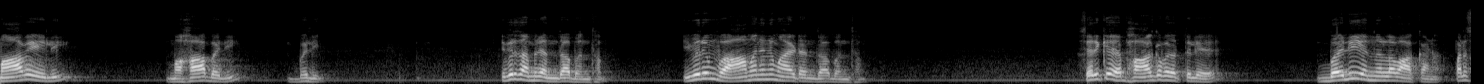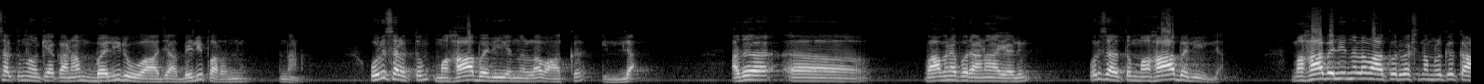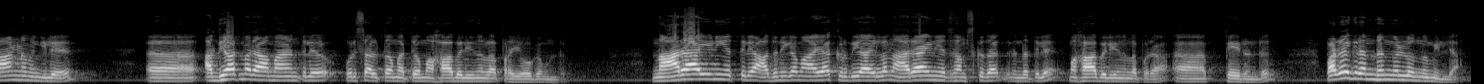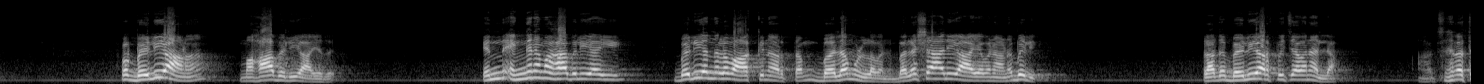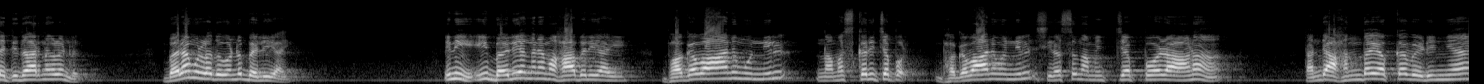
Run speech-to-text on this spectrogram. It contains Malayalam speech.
മാവേലി മഹാബലി ബലി. ഇവർ തമ്മിൽ എന്താ ബന്ധം? ഇവരും വാമനനുമായിട്ട് എന്താ ബന്ധം? ശരിക്ക് ഭാഗവതത്തിൽ ബലി എന്നുള്ള വാക്കാണ്. പല സ്ഥലത്തും നോക്കിയാൽ കാണാം ബലി രുവാജ ബലി പറഞ്ഞു എന്നാണ്. ഒരു സ്ഥലത്തും മഹാബലി എന്നുള്ള വാക്ക് ഇല്ല. അത് ആ, വാമന പുരാണമായാലും ഒരു സ്ഥലത്തും മഹാബലി ഇല്ല. മഹാബലി എന്നുള്ള വാക്ക് ഒരുപക്ഷെ നമ്മൾക്ക് കാണണമെങ്കിൽ അധ്യാത്മ രാമായണത്തിൽ ഒരു സ്ഥലത്തോ മറ്റോ മഹാബലി എന്നുള്ള പ്രയോഗമുണ്ട്. നാരായണീയത്തിലെ ആധുനികമായ കൃതിയായുള്ള നാരായണീയ സംസ്കൃത ഗ്രന്ഥത്തിൽ മഹാബലി എന്നുള്ള പുരാ പേരുണ്ട്. പഴയ ഗ്രന്ഥങ്ങളിലൊന്നുമില്ല. അപ്പോൾ ബലിയാണ് മഹാബലി ആയത് എന്ന് എങ്ങനെ മഹാബലിയായി? ബലി എന്നുള്ള വാക്കിനർത്ഥം ബലമുള്ളവൻ ബലശാലിയായവനാണ് ബലി. അല്ലാതെ ബലി അർപ്പിച്ചവനല്ല. ചില തെറ്റിദ്ധാരണകളുണ്ട്. ബലമുള്ളത് കൊണ്ട് ബലിയായി. ഇനി ഈ ബലി എങ്ങനെ മഹാബലിയായി? ഭഗവാന് മുന്നിൽ നമസ്കരിച്ചപ്പോൾ ഭഗവാന് മുന്നിൽ ശിരസ് നമിച്ചപ്പോഴാണ് തന്റെ അഹന്തയൊക്കെ വെടിഞ്ഞ്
